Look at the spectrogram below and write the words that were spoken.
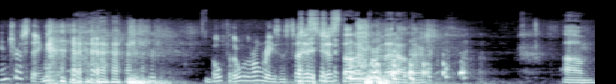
Interesting. oh, for all the wrong reasons too. Just, just thought I'd throw that out there. Um,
